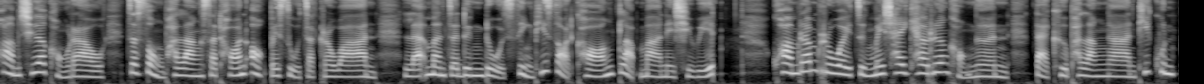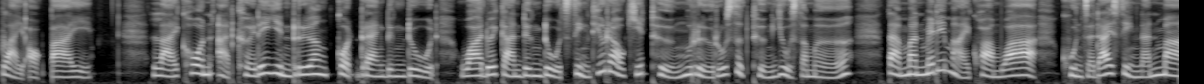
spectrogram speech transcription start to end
ความเชื่อของเราจะส่งพลังสะท้อนออกไปสู่จักรวาล และมันจะดึงดูดสิ่งที่สอดคล้องกลับมาในชีวิต ความร่ำรวยจึงไม่ใช่แค่เรื่องของเงิน แต่คือพลังงานที่คุณปล่อยออกไป หลายคนอาจเคยได้ยินเรื่องกฎแรงดึงดูด ว่าด้วยการดึงดูดสิ่งที่เราคิดถึงหรือรู้สึกถึงอยู่เสมอ แต่มันไม่ได้หมายความว่า คุณจะได้สิ่งนั้นมา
